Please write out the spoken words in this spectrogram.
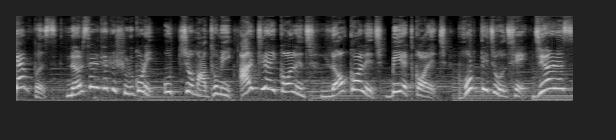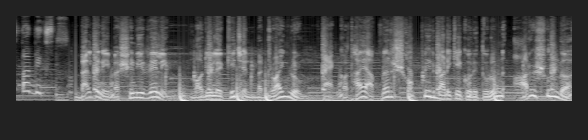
ক্যাম্পাস নার্সারি থেকে শুরু করে উচ্চ মাধ্যমিক ITI college law college BEd college ভর্তি চলছে জেআরএস পাবলিক ব্যালকনি বা সিঁড়ির রেলিং মডিউলার কিচেন বা ড্রয়িং রুম এক কথায় আপনার স্বপ্নের বাড়িকে করে তুলুন আরও সুন্দর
